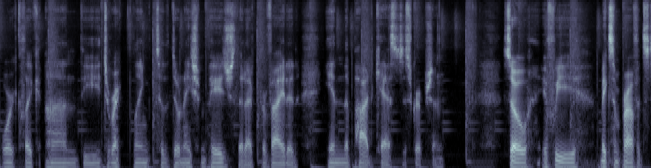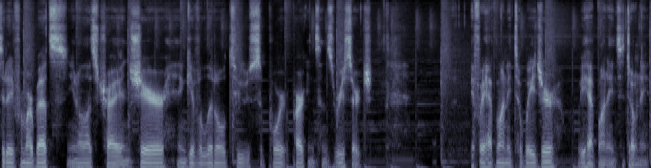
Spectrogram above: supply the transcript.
or click on the direct link to the donation page that I've provided in the podcast description. So if we make some profits today from our bets, you know, let's try and share and give a little to support Parkinson's research. If we have money to wager, we have money to donate.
